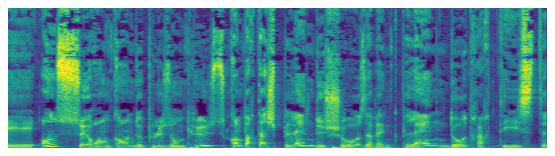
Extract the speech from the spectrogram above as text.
Et on se rend compte de plus en plus qu'on partage plein de choses avec plein d'autres artistes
